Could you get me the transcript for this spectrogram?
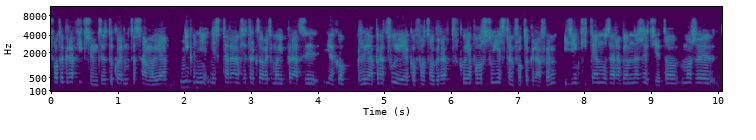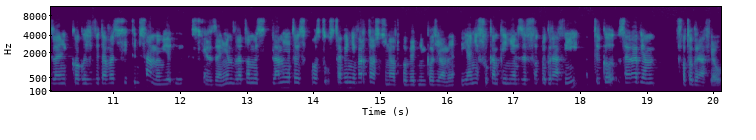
fotograficznym, to jest dokładnie to samo. Ja nigdy nie, nie, starałem się traktować mojej pracy jako, że ja pracuję jako fotograf, tylko ja po prostu jestem fotografem i dzięki temu zarabiam na życie. To może dla kogoś wydawać się tym samym stwierdzeniem, natomiast dla mnie to jest po prostu ustawienie wartości na odpowiednim poziomie. Ja nie szukam pieniędzy w fotografii, tylko zarabiam fotografią.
